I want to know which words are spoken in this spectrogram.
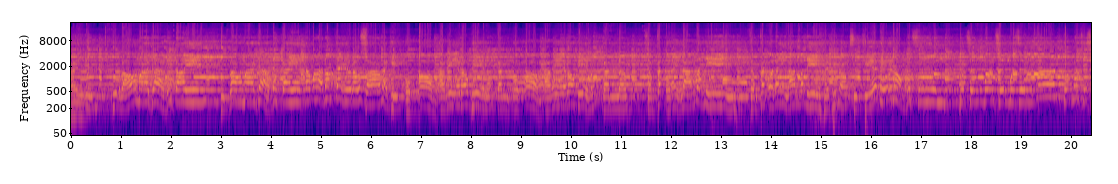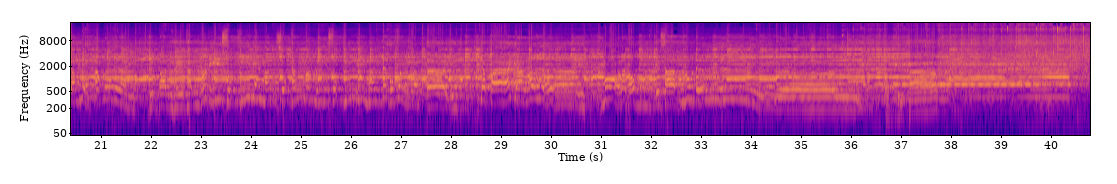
พวกเรามาจากได้ไกลพวกเรามาจากตั้งไกลแต่ว่าน้ำใจเราสามัคคีอบอ้อมอะไรเราพี่น้องกันอบอ้อมอะไรเราพี่น้องกันสำคัญอาได้งานวันนี้สำคัญอาได้งานวันนี้ให้พี่น้องสุขเขียพี่น้องมวลซึนมวลซึนมวลซึนมวลซึนงานของน้องสิสำเร็จอับเลื่อนขึ้นบ้านให้ทัน อ่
